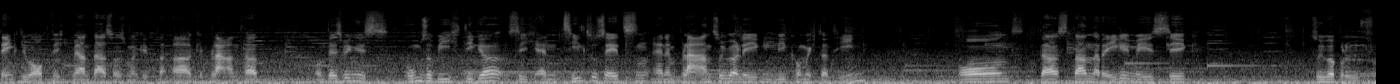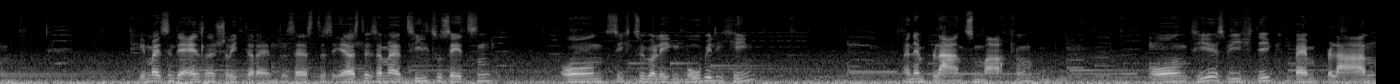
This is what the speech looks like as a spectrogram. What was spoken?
denkt überhaupt nicht mehr an das, was man äh, geplant hat. Und deswegen ist es umso wichtiger, sich ein Ziel zu setzen, einen Plan zu überlegen, wie komme ich dorthin und das dann regelmäßig zu überprüfen. Gehen wir jetzt in die einzelnen Schritte rein. Das heißt, das erste ist einmal ein Ziel zu setzen und sich zu überlegen, wo will ich hin, einen Plan zu machen. Und hier ist wichtig, beim Plan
